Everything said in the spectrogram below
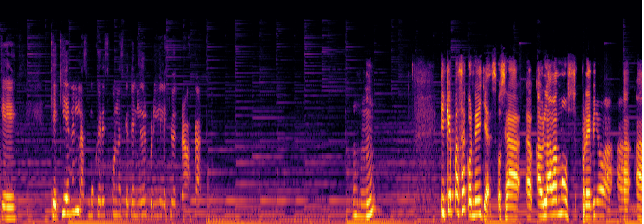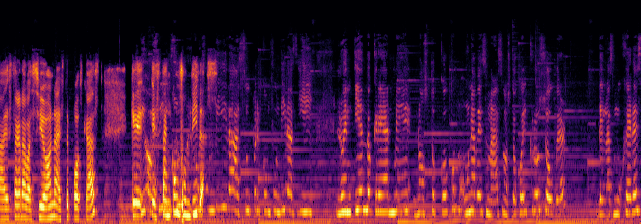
que que quieren las mujeres con las que he tenido el privilegio de trabajar. ¿Y qué pasa con ellas? O sea, hablábamos previo a, esta grabación, a este podcast, que están confundidas. Confundidas, súper confundidas. Y lo entiendo, créanme, nos tocó como una vez más, nos tocó el crossover de las mujeres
